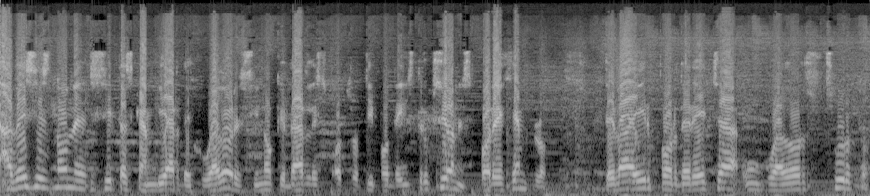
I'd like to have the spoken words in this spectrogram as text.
a veces no necesitas cambiar de jugadores, sino que darles otro tipo de instrucciones. Por ejemplo, te va a ir por derecha un jugador zurdo,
